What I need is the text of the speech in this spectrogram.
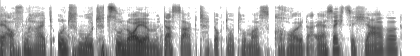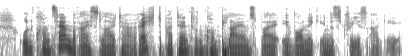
Mehr Offenheit und Mut zu Neuem, das sagt Dr. Thomas Kreuder. Er ist 60 Jahre und Konzernbereichsleiter Recht, Patent und Compliance bei Evonik Industries AG.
